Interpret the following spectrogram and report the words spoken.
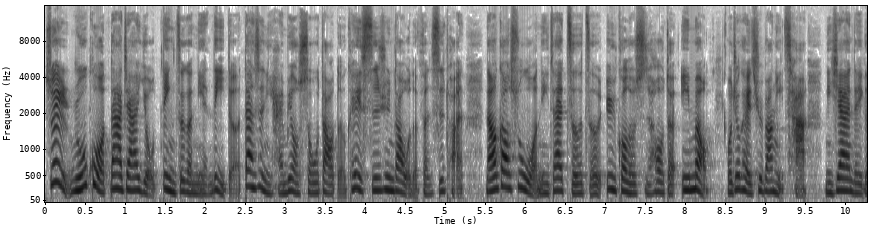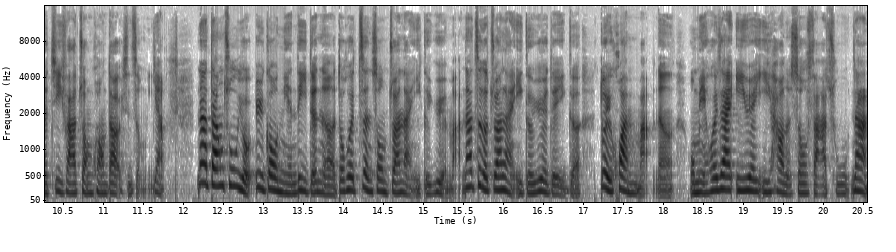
所以，如果大家有订这个年历的，但是你还没有收到的，可以私讯到我的粉丝团，然后告诉我你在泽泽预购的时候的 email，我就可以去帮你查你现在的一个寄发状况到底是怎么样。那当初有预购年历的呢，都会赠送专栏一个月嘛。那这个专栏一个月的一个兑换码呢，我们也会在一月一号的时候发出。那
